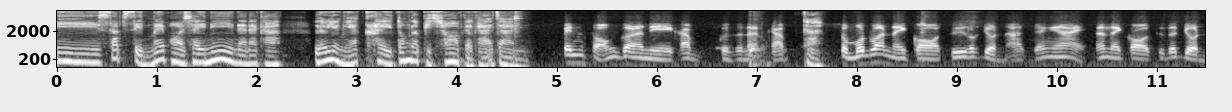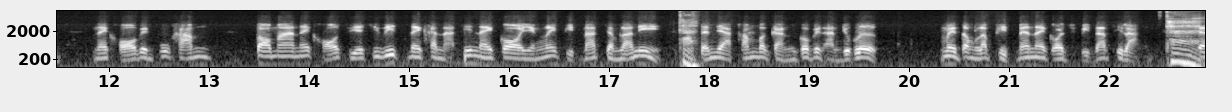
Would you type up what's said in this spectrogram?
มีทรัพย์สินไม่พอใช้หนี้เนยนะคะ แล้วอย่างเงี้ยใครต้องรับผิดชอบเหรอคะอาจารย์ เป็นสองกรณีครับ คุณสนันครับ ค่ะ สมมุติว่านายกอซื้อรถยนต์อาจจะง่ายๆนั่นนายกอซื้อรถยนต์นายขอเป็นผู้ค้ำต่อมานายขอเสียชีวิตในขณะที่นายกอยังไม่ผิดนัดชำระหนี้ค่ะ สัญญาค้ำประกันก็เป็นอันยกเลิก ไม่ต้องรับผิดแม้นายกอจะผิดนัดทีหลัง ค่ะ แต่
